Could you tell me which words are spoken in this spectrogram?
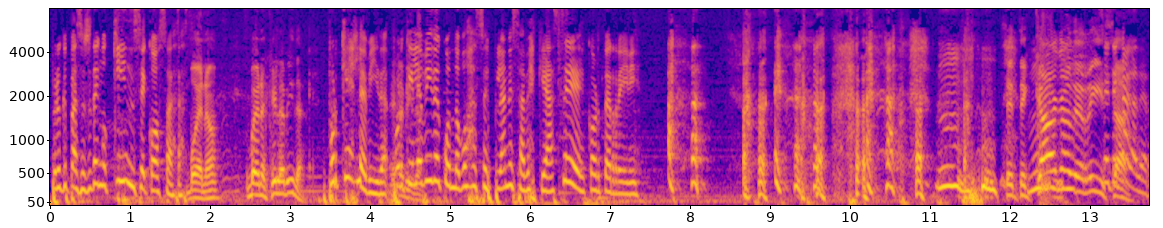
pero ¿qué pasa? Yo tengo 15 cosas. Bueno, bueno, es que es la vida. ¿Por qué es la vida? Es la Porque vida. la vida cuando vos haces planes, ¿sabes qué hace? Corta Rini. Se te caga de risa. Se te caga de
